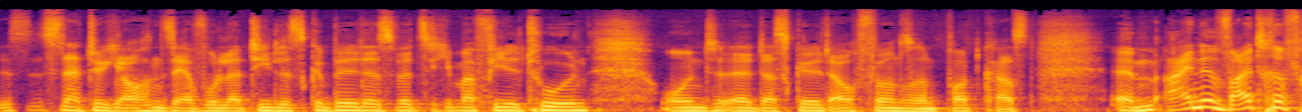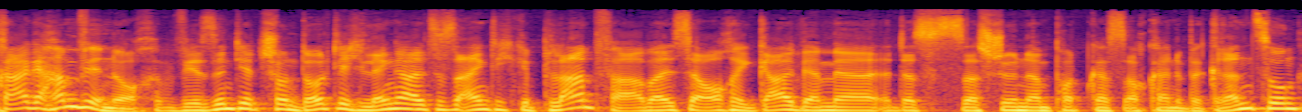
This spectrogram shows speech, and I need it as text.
es ist natürlich auch ein sehr volatiles Gebilde, es wird sich immer viel tun tun. Und äh, das gilt auch für unseren Podcast. Ähm, eine weitere Frage haben wir noch. Wir sind jetzt schon deutlich länger, als es eigentlich geplant war, aber ist ja auch egal. Wir haben ja, das das Schöne am Podcast, auch keine Begrenzung.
